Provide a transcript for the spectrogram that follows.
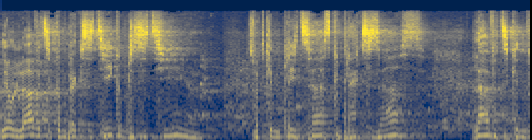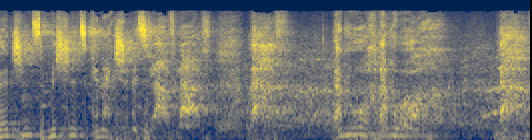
You know, love, it's a complexity, complicity. It's what completes us, complexes us. Love, it's convention, it's a mission, it's connection. It's love, love. love, l'amour, l'amour, love.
